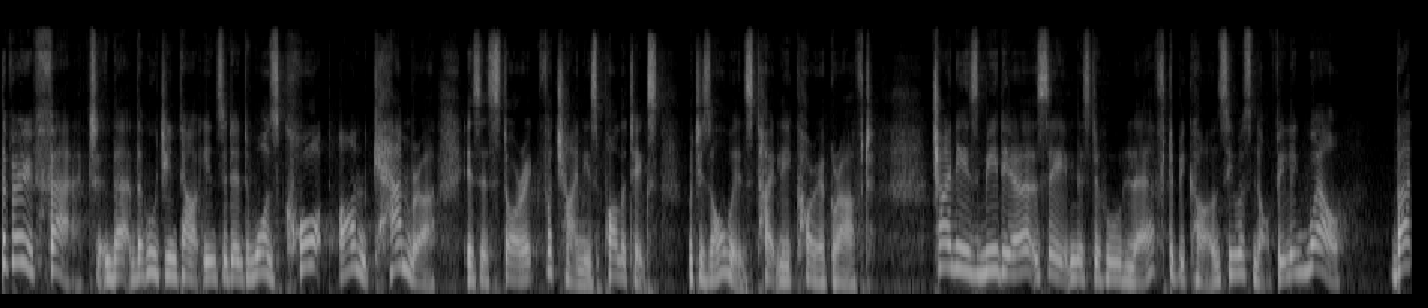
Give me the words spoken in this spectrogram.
The very fact that the Hu Jintao incident was caught on camera is historic for Chinese politics, which is always tightly choreographed. Chinese media say Mr. Hu left because he was not feeling well, but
